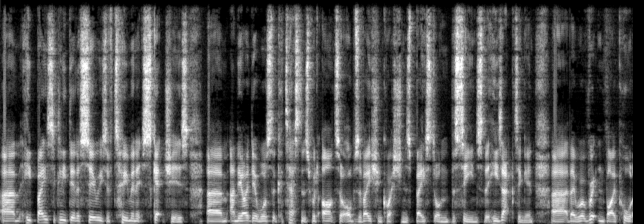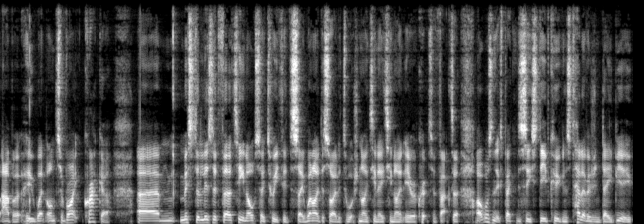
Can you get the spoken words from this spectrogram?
Um, he basically did a series of two minute sketches, um, and the idea was that contestants would answer observation questions based on the scenes that he's acting in. Uh, they were written by Paul Abbott, who went on to write Cracker. Um, Mr. Lizard thirteen also tweeted to say, "When I decided to watch 1989 era Krypton Factor, I wasn't expecting to see Steve Coogan's television debut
